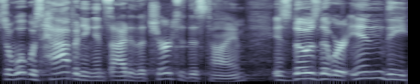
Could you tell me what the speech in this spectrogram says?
So, what was happening inside of the church at this time is those that were in the,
